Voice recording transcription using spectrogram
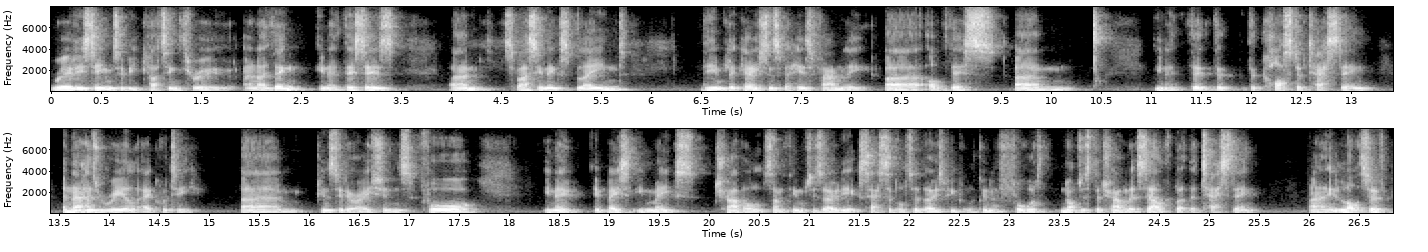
really seem to be cutting through, and I think you know this is um, Sebastian explained the implications for his family uh, of this, um, you know the, the the cost of testing, and that has real equity um, considerations for, you know, it basically makes travel something which is only accessible to those people who can afford not just the travel itself, but the testing. Uh, lots of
